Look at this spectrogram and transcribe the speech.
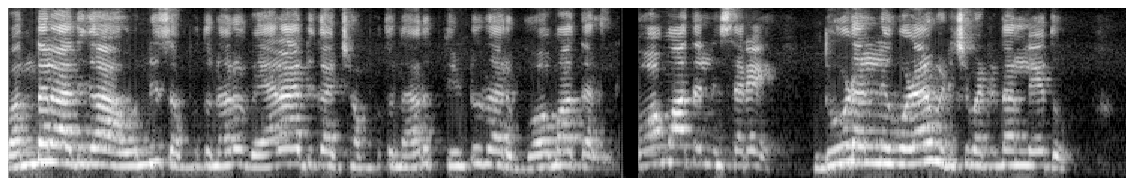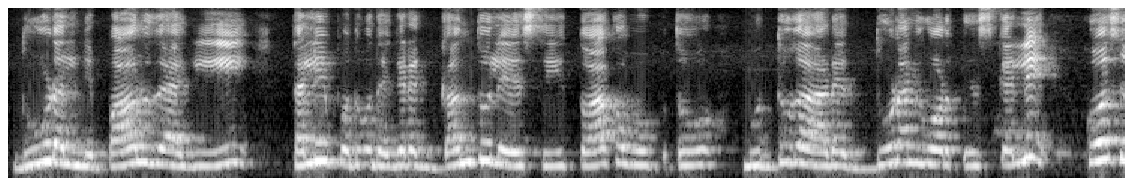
వందలాదిగా ఆవుల్ని చంపుతున్నారు వేలాదిగా చంపుతున్నారు తింటున్నారు గోమాతల్ని. గోమాతల్ని సరే దూడల్ని కూడా విడిచిపెట్టడం లేదు. దూడల్ని పాలు తాగి తల్లి పొదుగు దగ్గర గంతులేసి తోక ఊపుతూ ముద్దుగా ఆడే దూడని కూడా తీసుకెళ్ళి కోసి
